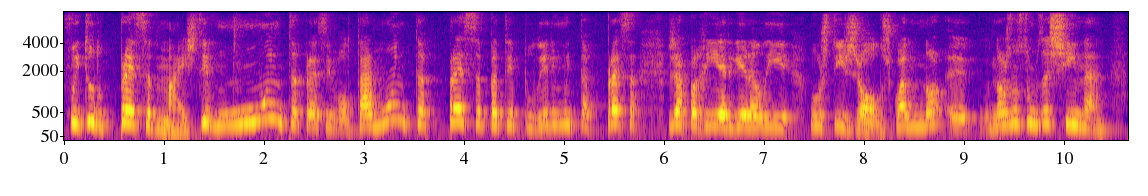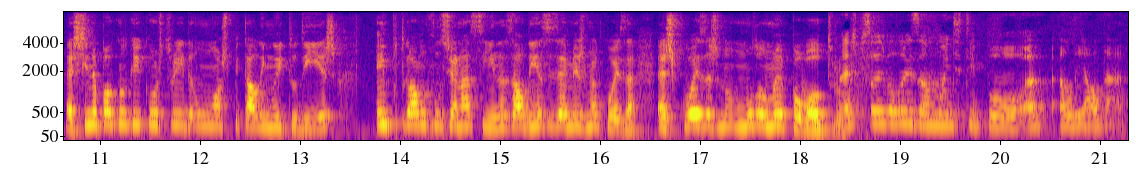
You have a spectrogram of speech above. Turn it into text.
Foi tudo pressa demais. Teve muita pressa em voltar, muita pressa para ter poder e muita pressa já para reerguer ali os tijolos. Quando nó- eh, nós não somos a China. A China pode conseguir construir um hospital em 8 dias. Em Portugal não funciona assim. Nas audiências é a mesma coisa. As coisas não mudam de um para o outro. As pessoas valorizam muito, tipo, a, a lealdade.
